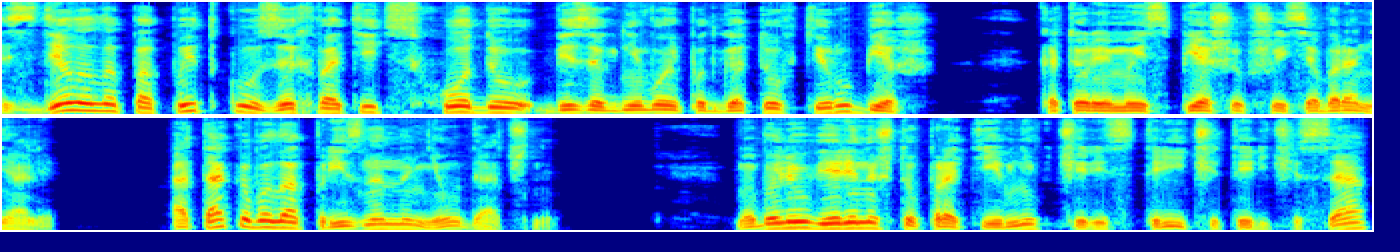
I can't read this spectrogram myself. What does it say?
сделала попытку захватить сходу без огневой подготовки рубеж, который мы, спешившись, обороняли. Атака была признана неудачной. Мы были уверены, что противник через 3-4 часа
